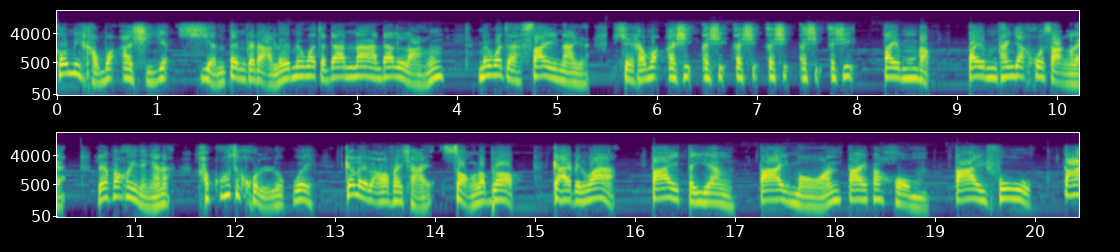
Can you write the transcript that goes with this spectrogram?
ก็มีคำว่าอาชิอะเขียนเต็มกระดาษเลยไม่ว่าจะด้านหน้าด้านหลัง ไม่ว่าจะไส้ในอะเขียนคำว่าอาชิอาชิอาชิอาชิอาชิอาชิเต็มแบบเต็มทั้งยักษ์โคซังเลยอะแล้วพอเขาเห็นอย่างนั้นอะเขาก็รู้สึกขนลุกเว้ยก็เลยลองเอาไฟฉายสองรอบๆกลายเป็นว่า ใต้เตียง ใต้หมอน ใต้ผ้าห่ม ใต้ฟูก ใต้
